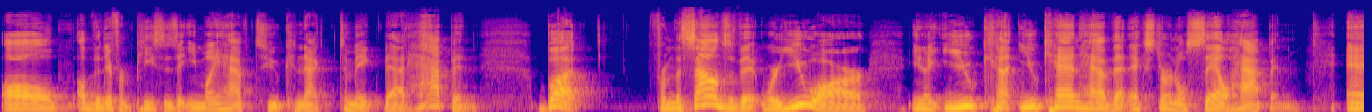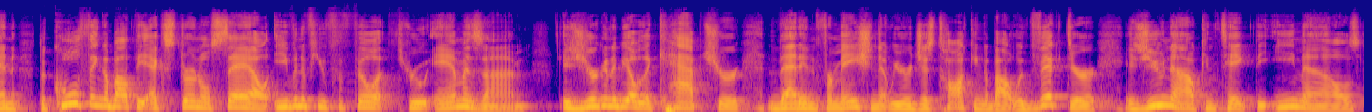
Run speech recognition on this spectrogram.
all of the different pieces that you might have to connect to make that happen. But from the sounds of it, where you are, you know you can you can have that external sale happen. And the cool thing about the external sale even if you fulfill it through amazon is you're going to be able to capture that information that we were just talking about with victor is you now can take the emails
